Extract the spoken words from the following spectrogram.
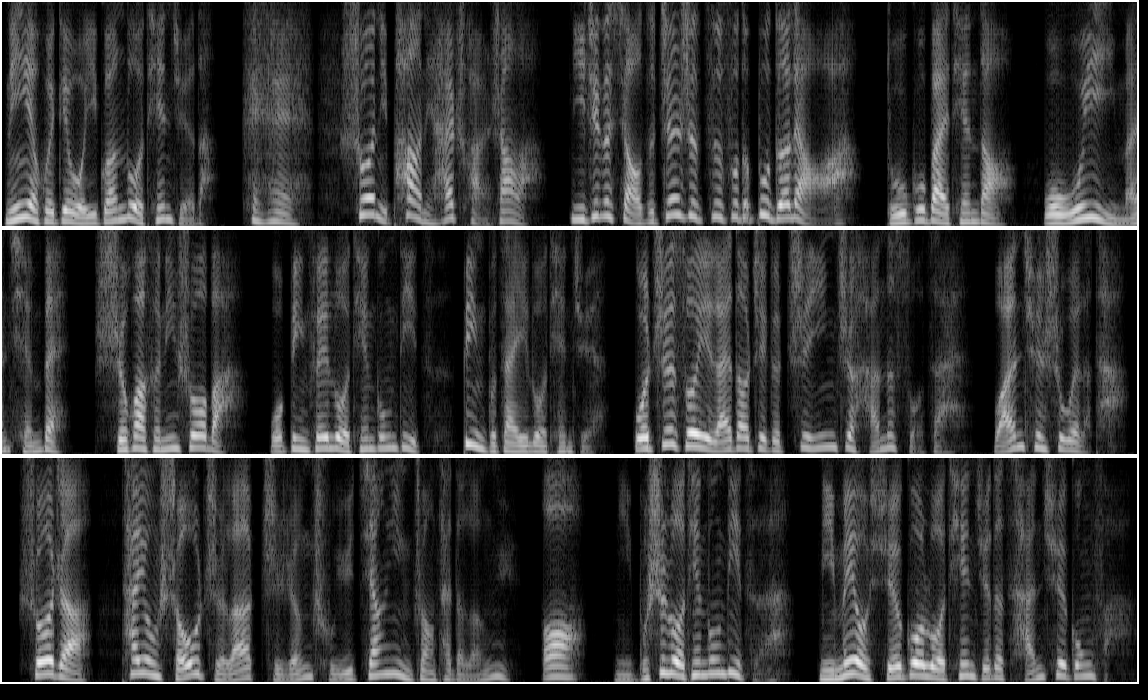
您也会给我一关洛天诀的。”嘿嘿。说你胖，你还喘上了？你这个小子真是自负的不得了啊！独孤拜天道：“我无意隐瞒前辈，实话和您说吧，我并非洛天宫弟子，并不在意洛天诀。我之所以来到这个至阴至寒的所在，完全是为了他。”说着，他用手指了指仍处于僵硬状态的冷雨。哦，你不是洛天宫弟子，你没有学过洛天诀的残缺功法，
